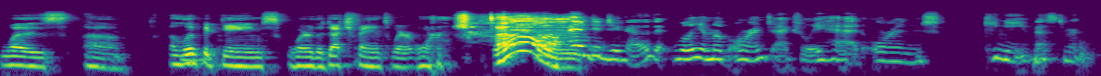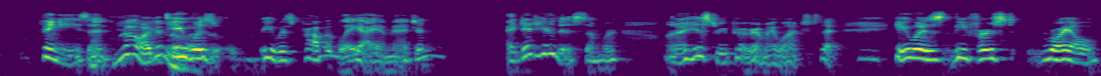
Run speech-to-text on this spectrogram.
was um, Olympic Games where the Dutch fans wear orange. oh Well, and did you know that William of Orange actually had orange kingy vestment thingies, and no, I didn't know he that. was he was probably, I imagine, I did hear this somewhere on a history program I watched that he was the first royal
